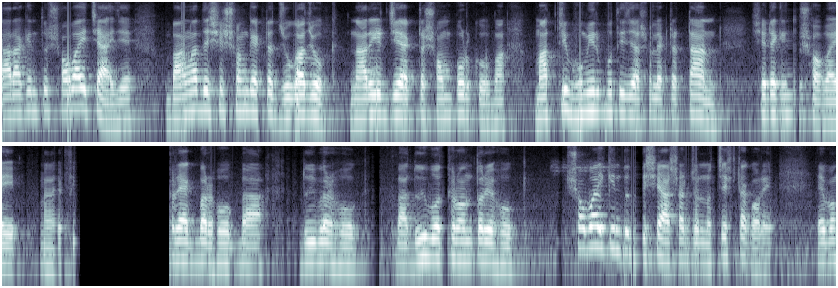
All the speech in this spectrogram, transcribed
তারা কিন্তু সবাই চায় যে বাংলাদেশের সঙ্গে একটা যোগাযোগ, নারীর যে একটা সম্পর্ক বা মাতৃভূমির প্রতি যে আসলে একটা টান, সেটা কিন্তু সবাই মানে একবার হোক বা দুইবার হোক বা দুই বছর অন্তরে হোক সবাই কিন্তু দেশে আসার জন্য চেষ্টা করে। এবং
